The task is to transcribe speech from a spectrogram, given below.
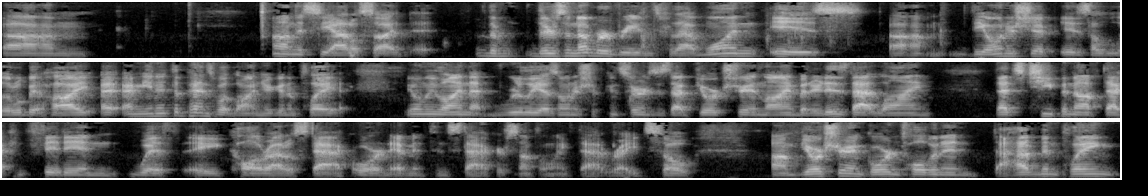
um, on the Seattle side. The, there's a number of reasons for that. One is um, the ownership is a little bit high. I, I mean, it depends what line you're going to play. The only line that really has ownership concerns is that Bjorkstrand line, but it is that line that's cheap enough that can fit in with a Colorado stack or an Edmonton stack or something like that, right? So um, Bjorkstrand and Gordon Tolvanen have been playing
